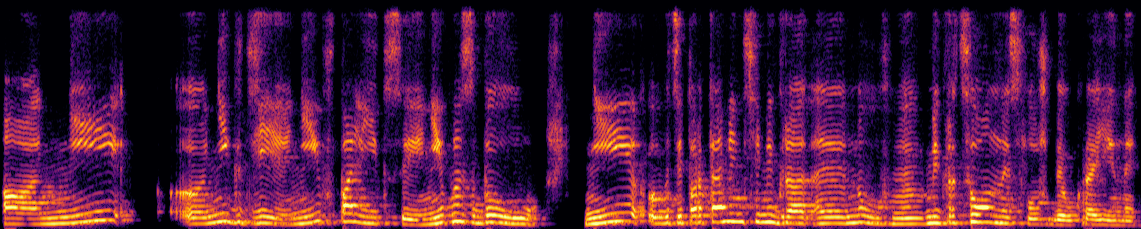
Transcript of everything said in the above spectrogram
а, ни э, нигде, ни в полиции, ни в СБУ, ни в департаменте мигра... Э, ну, в миграционной службе Украины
